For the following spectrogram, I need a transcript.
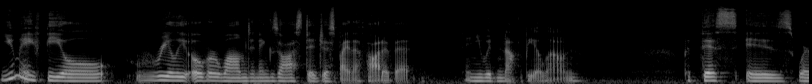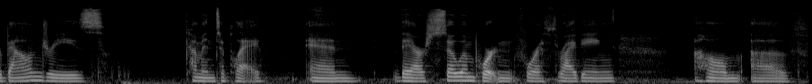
you may feel really overwhelmed and exhausted just by the thought of it, and you would not be alone. But this is where boundaries come into play, and they are so important for a thriving home of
